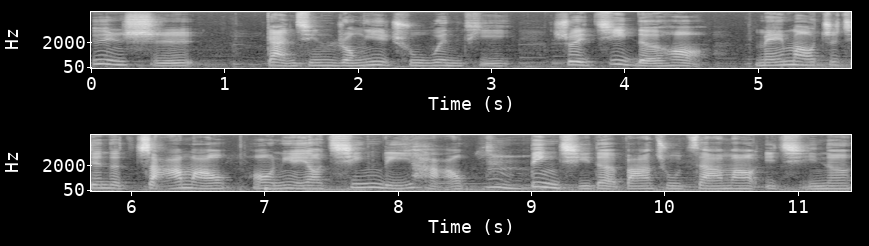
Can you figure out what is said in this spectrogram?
运时，感情容易出问题，所以记得哈，眉毛之间的杂毛哦，你也要清理好，嗯，定期的拔出杂毛，以及呢，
